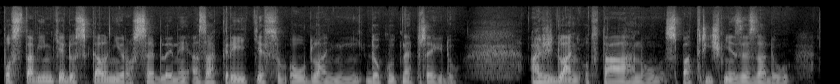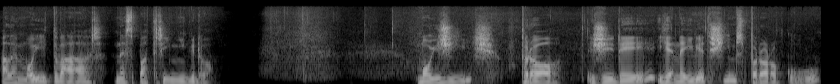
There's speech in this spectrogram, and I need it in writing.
postavím tě do skalní rozsedliny a zakryj tě svou dlaní, dokud nepřejdu. Až dlaň odtáhnu, spatříš mě ze zadu, ale moji tvář nespatří nikdo. Mojžíš pro Židy je největším z proroků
